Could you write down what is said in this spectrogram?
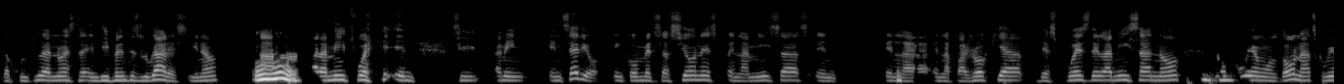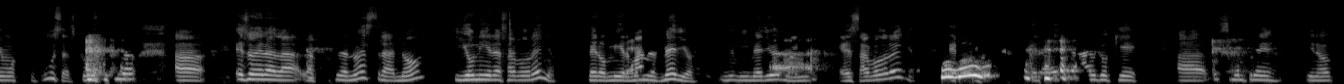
la cultura nuestra en diferentes lugares, you know. Ah, para mí fue en, sí, I mean, en serio, en conversaciones, en las misas, en, en, la, en la parroquia, después de la misa, ¿no? No comíamos donuts, comíamos pupusas. Ah, eso era la, la, cultura nuestra, ¿no? Y yo ni era salvadoreño, pero mi hermano es medio, mi, medio hermano es salvadoreño. Era, algo que uh, siempre, you know,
